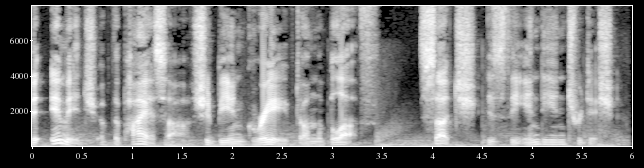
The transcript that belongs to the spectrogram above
the image of the Piasa should be engraved on the bluff. Such is the Indian tradition.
